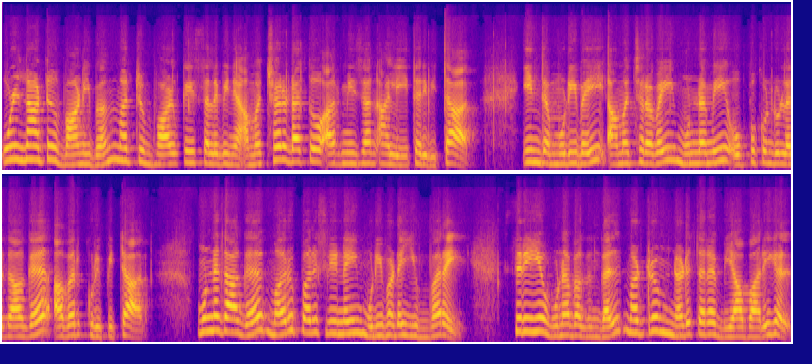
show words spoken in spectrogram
உள்நாட்டு வாணிபம் மற்றும் வாழ்க்கை செலவின அமைச்சர் டத்தோ அர்மிசான் அலி தெரிவித்தார். இந்த முடிவை அமைச்சரவை முன்னமே ஒப்புக்கொண்டுள்ளதாக அவர் குறிப்பிட்டார். முன்னதாக மறுபரிசீலனை முடிவடையும் வரை சிறிய உணவகங்கள் மற்றும் நடுத்தர வியாபாரிகள்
